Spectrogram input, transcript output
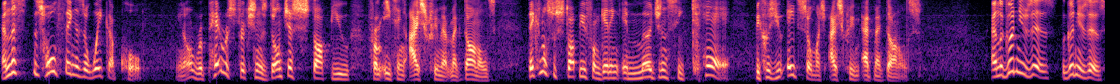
And this, this whole thing is a wake up call. You know, repair restrictions don't just stop you from eating ice cream at McDonald's, they can also stop you from getting emergency care because you ate so much ice cream at McDonald's. And the good news is, the good news is,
